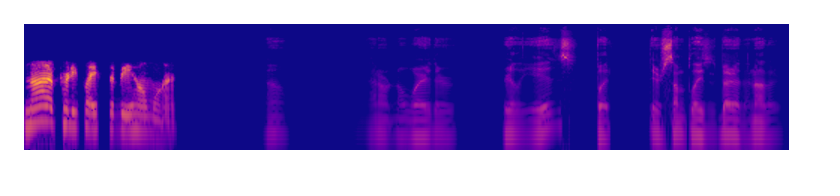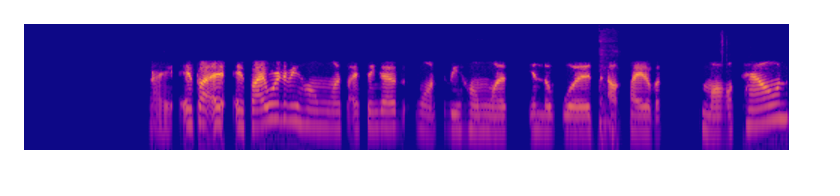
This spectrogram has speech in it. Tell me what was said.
not a pretty place to be homeless. no, I, mean, I don't know where there really is, but there's some places better than others. Right. If I if I were to be homeless, I think I'd want to be homeless in the woods outside of a small town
